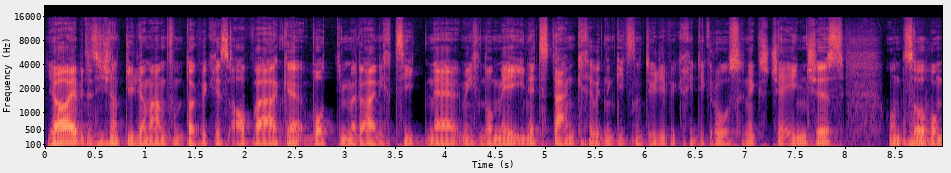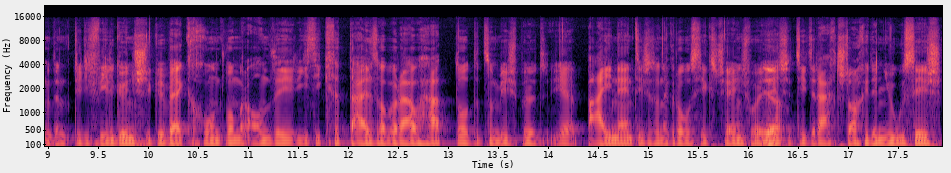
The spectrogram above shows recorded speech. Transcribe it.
ja. eben, das ist natürlich am Ende des Tages wirklich ein Abwägen. Wollte ich mir eigentlich Zeit nehmen, mich noch mehr reinzudenken, weil dann gibt es natürlich wirklich die grossen Exchanges und so, mhm. wo man dann natürlich viel günstiger wegkommt, wo man andere Risiken teils aber auch hat. Oder zum Beispiel die Binance ist so eine grosse Exchange, die in ja. letzter Zeit recht stark in den News ist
